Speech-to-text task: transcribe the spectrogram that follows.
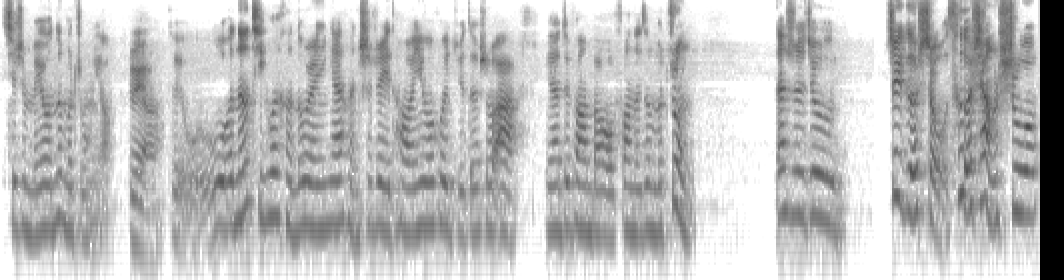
其实没有那么重要。对啊，对我我能体会很多人应该很吃这一套，因为会觉得说啊，原来对方把我放的这么重。但是就这个手册上说，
